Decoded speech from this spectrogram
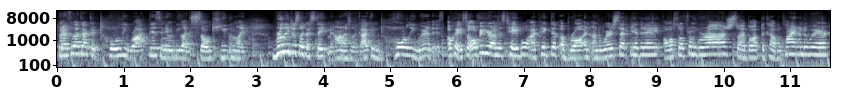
but I feel like I could totally rock this and it would be like so cute and like really just like a statement, honestly. Like I can totally wear this. Okay, so over here on this table, I picked up a bra and underwear set the other day, also from Garage. So I bought the Calvin Klein underwear,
